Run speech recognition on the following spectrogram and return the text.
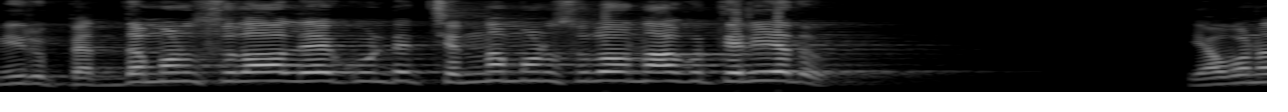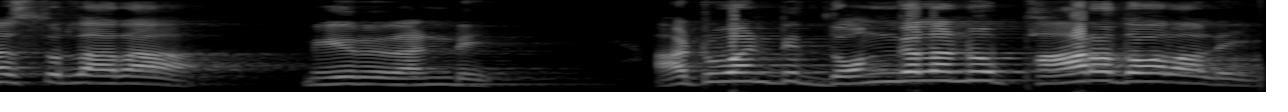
మీరు పెద్ద మనసులా లేకుంటే చిన్న మనసులో నాకు తెలియదు. యవనస్తులారా మీరు రండి. అటువంటి దొంగలను పారదోలాలి.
